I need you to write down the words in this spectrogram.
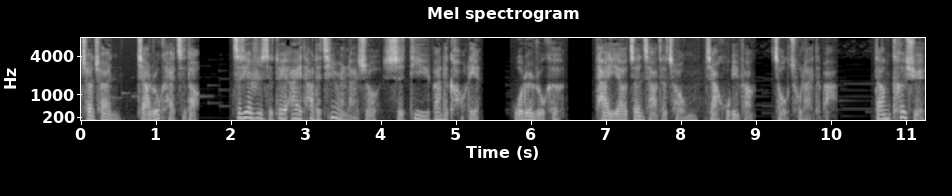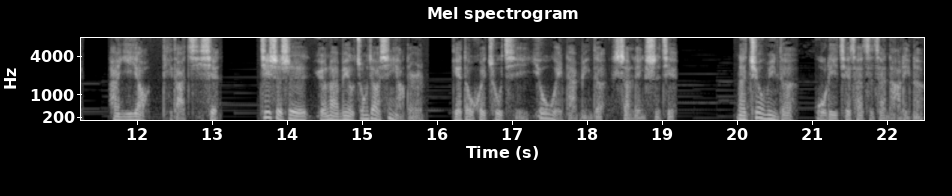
串串，假如凯知道这些日子对爱他的亲人来说是地狱般的考验，无论如何，他也要挣扎着从加护病房走出来的吧。当科学和医药抵达极限，即使是原来没有宗教信仰的人，也都会触及幽微难明的神灵世界。那救命的武力芥菜籽在哪里呢？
